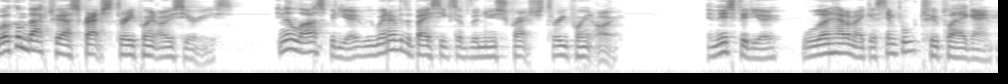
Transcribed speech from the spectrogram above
Welcome back to our Scratch 3.0 series. In the last video, we went over the basics of the new Scratch 3.0. In this video, we'll learn how to make a simple two-player game.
